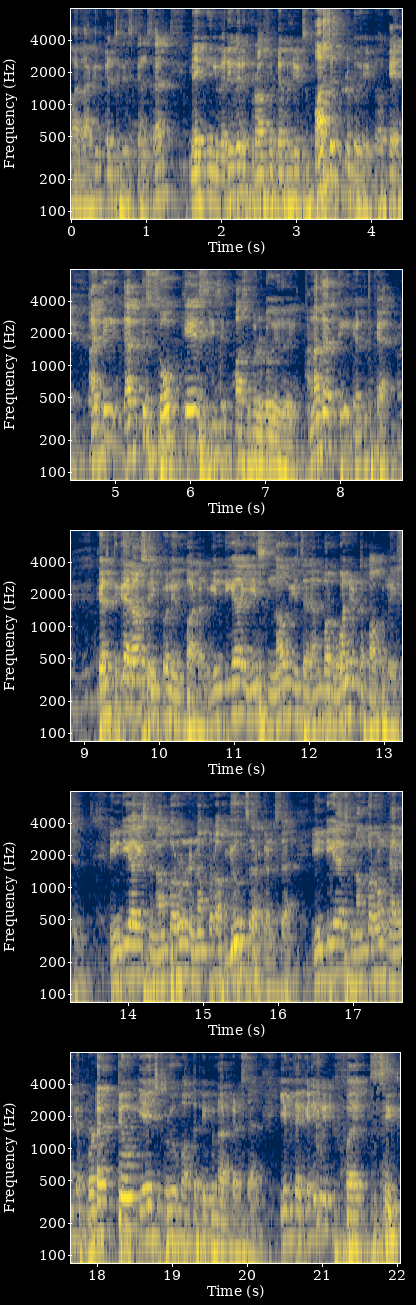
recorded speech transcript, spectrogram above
for agriculture is concern making very, very profitable. It's possible to do it, okay? I think that to showcase is it possible to do it. Another thing, healthcare. Healthcare also equally important. India is now is the number one in the population. India is the number one, the number of youths are concerned. India is number one having a productive age group of the people are concerned. If they're getting it sick,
